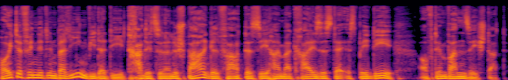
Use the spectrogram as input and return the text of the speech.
Heute findet in Berlin wieder die traditionelle Spargelfahrt des Seeheimer Kreises der SPD auf dem Wannsee statt.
